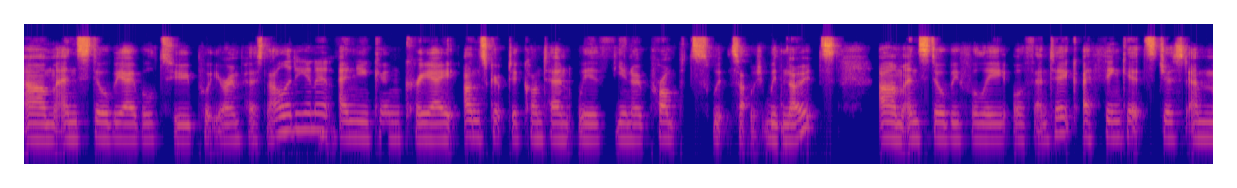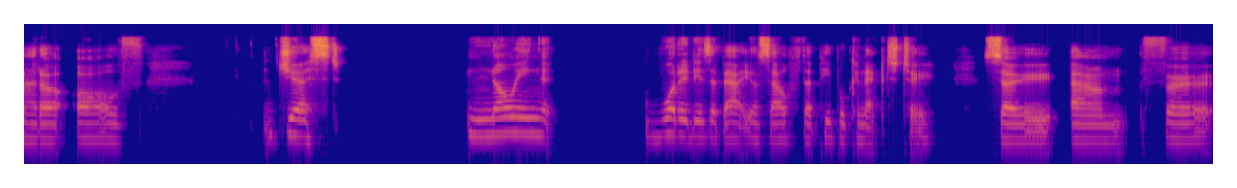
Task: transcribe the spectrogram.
um, and still be able to put your own personality in it. Mm. And you can create unscripted content with, you know, prompts with with notes, um, and still be fully authentic. I think it's just a matter of just knowing what it is about yourself that people connect to. So um, for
